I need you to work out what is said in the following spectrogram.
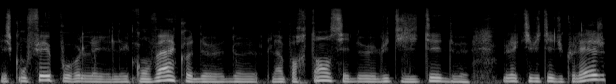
et ce qu'on fait pour les, convaincre de, l'importance et de l'utilité de, l'activité du collège.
